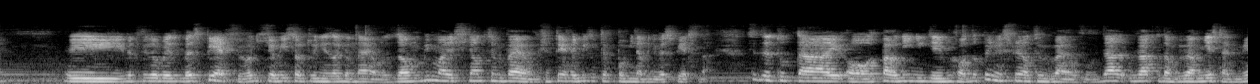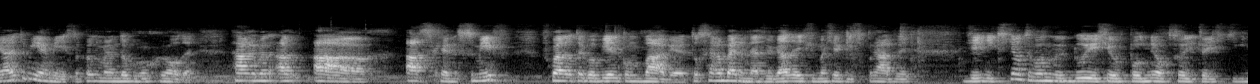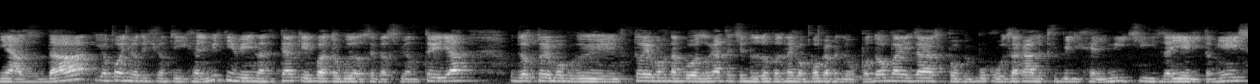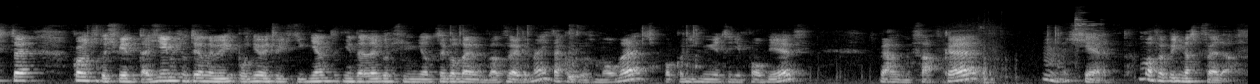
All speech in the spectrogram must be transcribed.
i to jest bezpieczny. O miejsca, które nie zaglądają zombie, ma śniącym wężu. Świątynia hermitów też powinna być bezpieczna. Siedzę tutaj od paru dni nigdzie nie wychodzę, pewnie śniącym wężu. Dodatku tam bywam nie stać mnie, ale to miałem miejsce, pewno mają dobrą ochronę. Harben Ar- Ashen Smith wkłada do tego wielką wagę. To z Harbenem na wygada, jeśli ma się jakieś sprawy. Dzielnik śniący znajduje się w południowo-wschodniej części gniazda i opowiem o tej świątyni Helmit. Nie wiem na takiej była to ogólnostna świątynia, do której, y, w której można było zwracać się do dowolnego boga wedle upodobań. Zaraz po wybuchu zarazy przybyli Helmici i zajęli to miejsce. W końcu to święta ziemi, świątynia znajduje się południowej części gniazda, niedaleko śliniącego węgla. Żegnaj taką rozmowę, spoko, nikt mi więcej nie powiesz. Sprawdźmy szafkę. Hmm, sierp. Może być na sprzedaż.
